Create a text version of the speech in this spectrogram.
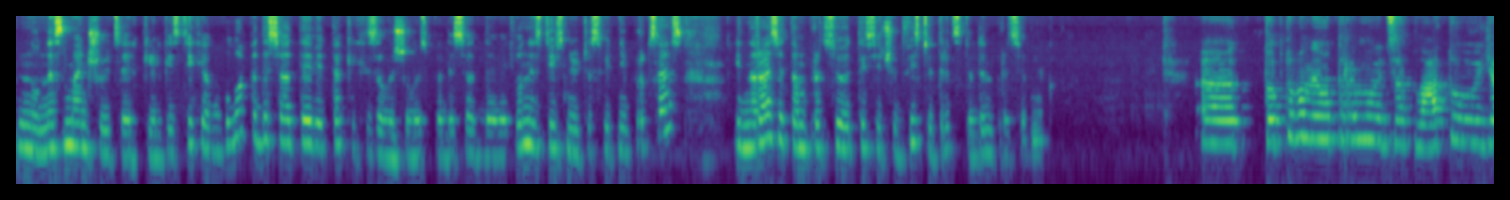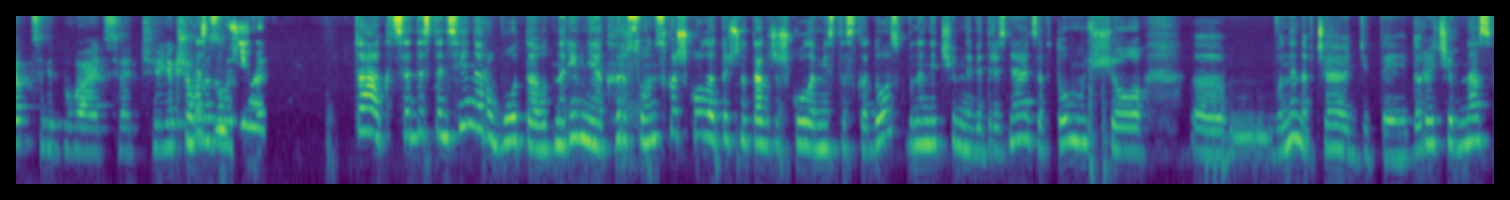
ну, не зменшується їх кількість. Їх як було 59, так їх і залишилось 59. Вони здійснюють освітній процес, і наразі там працює 1231 працівник. Е, Тобто вони отримують зарплату? Як це відбувається? Чи якщо вони залишають? Так, це дистанційна робота, от на рівні як Херсонська школа, точно так же школа міста Скадовськ, вони нічим не відрізняються в тому, що е, вони навчають дітей. До речі, в нас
